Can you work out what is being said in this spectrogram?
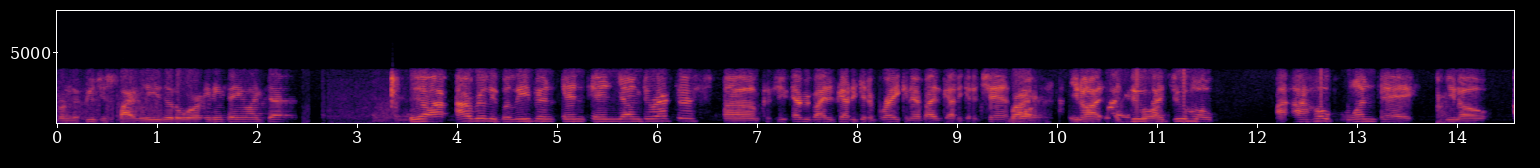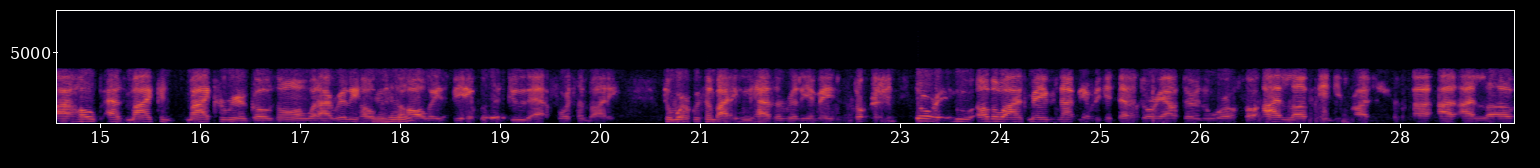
from the future Spike Lee's of the world, anything like that? You know, I, I really believe in in in young directors because um, everybody's got to get a break and everybody's got to get a chance. Right. So, you know, I, I do I do hope I, I hope one day you know I hope as my my career goes on, what I really hope mm-hmm. is to mm-hmm. always be able to do that for somebody, to work with somebody who has a really amazing story, who otherwise may not be able to get that story out there in the world. So I love indie projects. I I, I love,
